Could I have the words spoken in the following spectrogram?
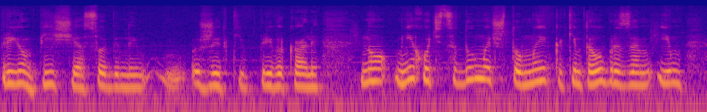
прием пищи особенный, жидкий, привыкали. Но мне хочется думать, что мы каким-то образом им Э,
